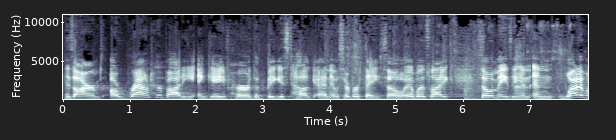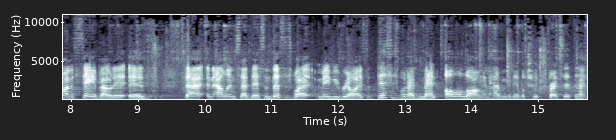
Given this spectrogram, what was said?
his arms around her body and gave her the biggest hug and it was her birthday. So it was like so amazing. And, and what I want to say about it is that, and Ellen said this, and this is what made me realize that this is what I've meant all along and haven't been able to express it, that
